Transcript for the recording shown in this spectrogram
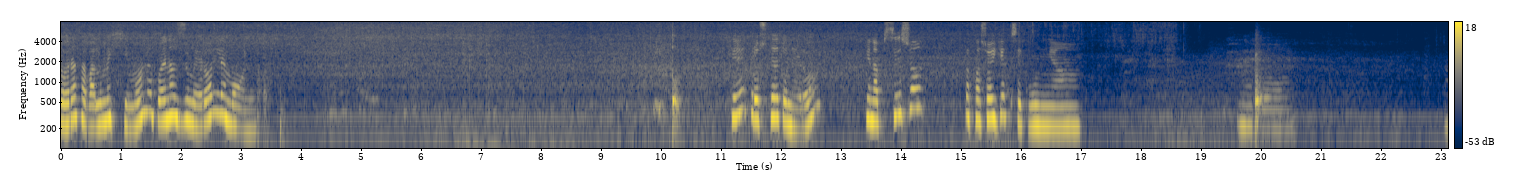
Τώρα θα βάλουμε χυμόν από ένα ζουμερό λεμόνι. Και προσθέτω νερό για να ψήσω τα φασόγια ξεκούνια. Εδώ. Να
